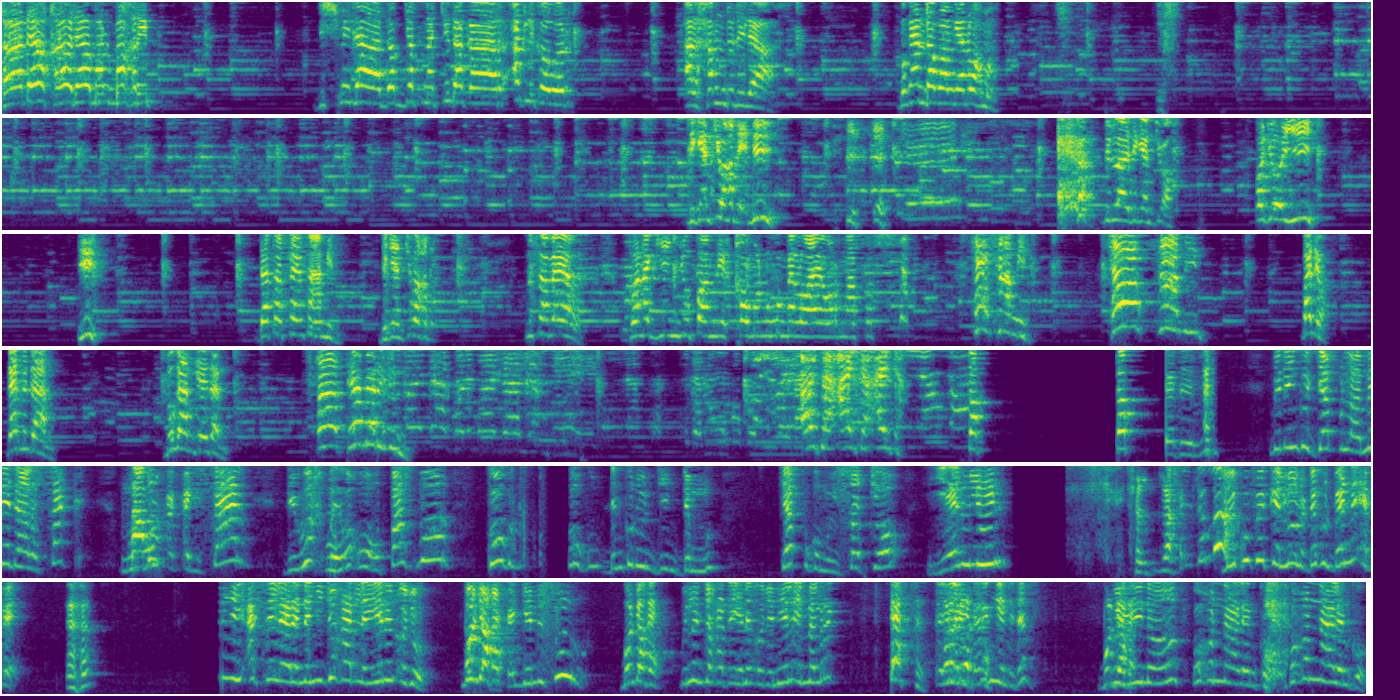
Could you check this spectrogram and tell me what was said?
xaada xaada mal maghrib. Bismillah dog jot na ci Dakar ak li ko wër. Alhamdulillah. Bu ngeen dogoo ngeen wax ma. Di ngeen ci wax de bii billaay di ngeen ci wax. Audio yii data cinq cent mille. Di ngeen ci wax de. Bu savee yàlla gone gi njuupam li xaw ma nu mu mel waaye war naa saf sat cinq cent mille. cinq cent mille. Bajo benn daan. Bugaan ngay daan sa téeméeri junni. Ayca ayca ayca top. Top. Mais dañ ko jàpp la main dans le sac. Mu toog ak Adji Sarr di wax bay wax waxu passeport kooku kooku dañ ko doon jiñ dëmm jàpp ko muy soccoo yeenu liir. Mais bu fekkee loolu deful benn effet. Ñuy accéléré ne ñu joxaat la yeneen audio. Bul joxe. Kañ ngeen di suur. Bul joxe. Bu leen joxaatee yeneen audio nii lay mel rek. Test ay dara test. ngeen di def. Oui joxe. Non waxoon naa leen ko waxoon naa leen ko.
